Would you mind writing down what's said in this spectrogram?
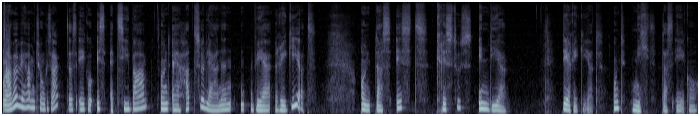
Aber wir haben schon gesagt, das Ego ist erziehbar und er hat zu lernen, wer regiert. Und das ist Christus in dir. Der regiert und nicht das Ego.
